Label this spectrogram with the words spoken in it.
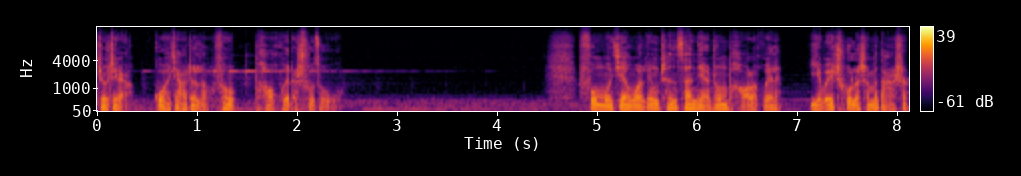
就这样，裹夹着冷风跑回了出租屋。父母见我凌晨三点钟跑了回来，以为出了什么大事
